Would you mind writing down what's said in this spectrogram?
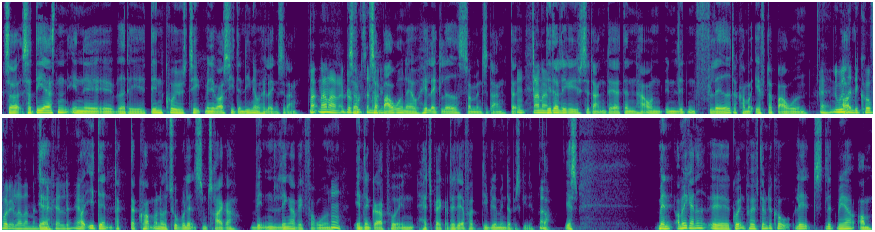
Så, så det er sådan en, øh, hvad det, det er en kuriositet, men jeg vil også sige, at den ligner jo heller ikke en sedan. Nej, nej, nej, du er så, så bagruden er jo heller ikke lavet som en sedan. Der, mm, nej, nej. Det, der ligger i sedan, det er, at den har en, en lidt en flade, der kommer efter bagruden. Ja, en udvendig kuffert, eller hvad man ja, skal kalde det. Ja. Og i den, der, der kommer noget turbulens, som trækker vinden længere væk fra ruden, mm. end den gør på en hatchback, og det er derfor, de bliver mindre beskidte. Ja. Nå, yes. Men om ikke andet, øh, gå ind på fdm.dk, læs lidt mere om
